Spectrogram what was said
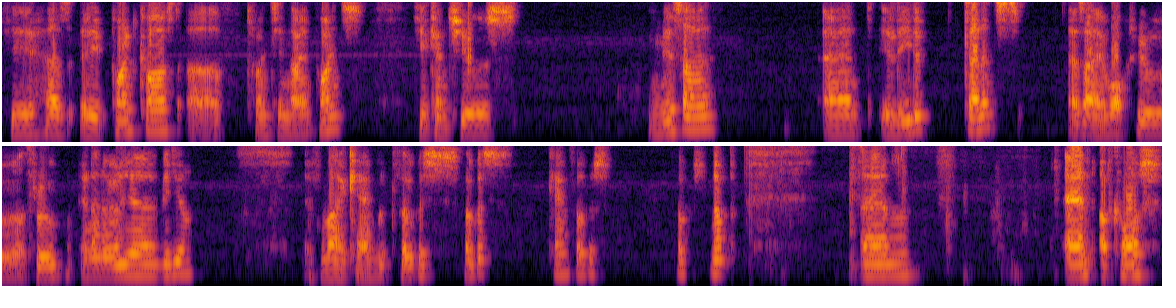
He has a point cost of 29 points. He can choose missile and elite talents as I walked you through in an earlier video. If my cam would focus, focus, cam focus, focus, nope. Um, and of course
